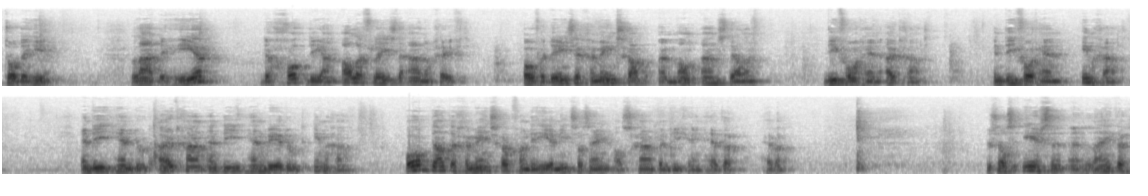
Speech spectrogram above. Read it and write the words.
tot de Heer: Laat de Heer, de God die aan alle vlees de adem geeft, over deze gemeenschap een man aanstellen die voor hen uitgaat en die voor hen ingaat en die hen doet uitgaan en die hen weer doet ingaan. Opdat de gemeenschap van de Heer niet zal zijn als schapen die geen herder hebben. Dus als eerste een leider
